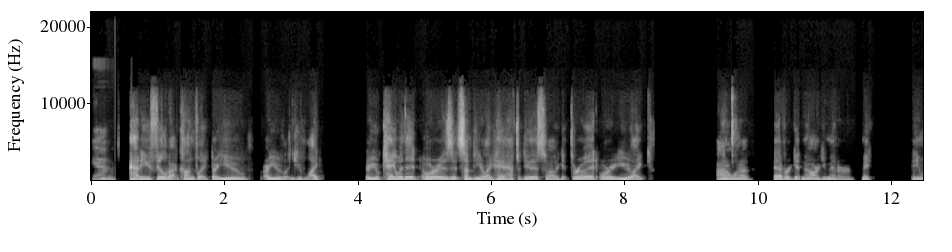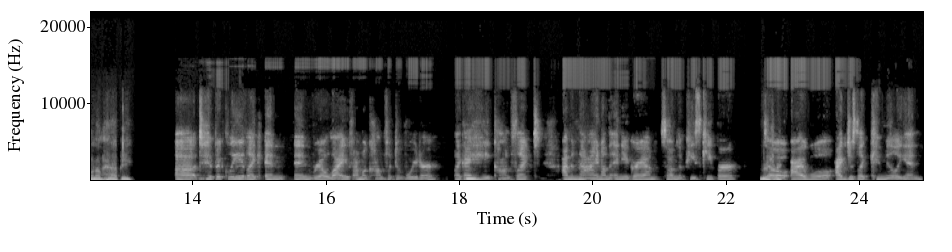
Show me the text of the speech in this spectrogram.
Yeah. you know? how do you feel about conflict are you are you you like are you okay with it or is it something you're like hey i have to do this so i'll get through it or are you like i don't want to ever get in an argument or make anyone unhappy Uh typically like in in real life, I'm a conflict avoider. Like I Mm. hate conflict. I'm a nine on the Enneagram, so I'm the peacekeeper. Okay. So I will I just like chameleon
